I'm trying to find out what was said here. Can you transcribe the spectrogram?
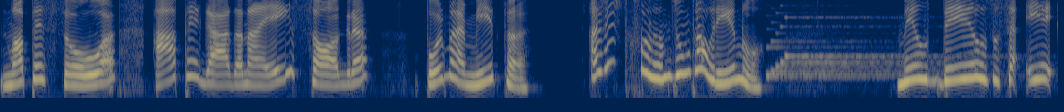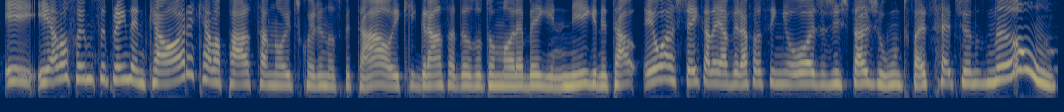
Uma pessoa apegada na ex-sogra por marmita? A gente tá falando de um taurino. Meu Deus do céu! E, e, e ela foi me surpreendendo, porque a hora que ela passa a noite com ele no hospital e que, graças a Deus, o tumor é benigno e tal, eu achei que ela ia virar e falar assim: hoje a gente tá junto, faz sete anos. Não!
